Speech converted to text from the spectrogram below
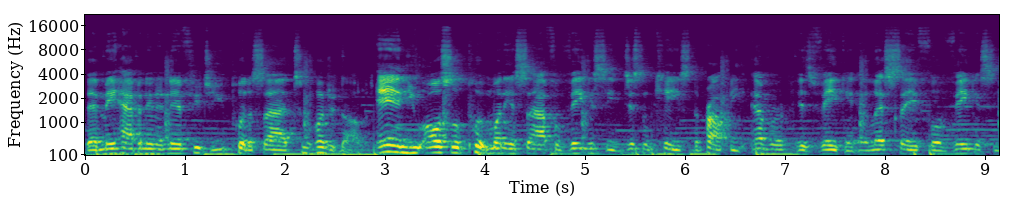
that may happen in the near future, you put aside $200. And you also put money aside for vacancy just in case the property ever is vacant. And let's say for vacancy,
